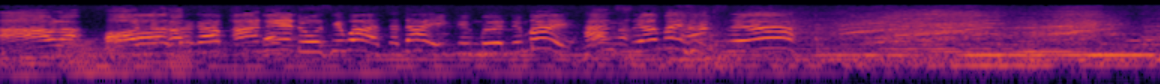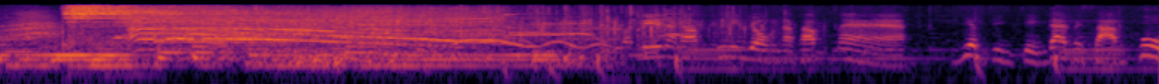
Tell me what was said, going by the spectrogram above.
เอาละพพออนะนะครับครับ อันนี้ดูสิว่าจะได้อีกหนึ่งหมื่นหรือไม่ หางเสือไหมหางเสืออ้าววันนี้นะครับพี่ยิ่งยงนะครับแหมเยี่ยมจริง ๆ ได้ไปสามคู่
